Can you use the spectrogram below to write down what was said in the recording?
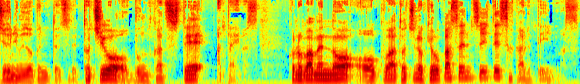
十二部族にとして土地を分割して与えます。この場面の多くは土地の境界線について書かれています。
